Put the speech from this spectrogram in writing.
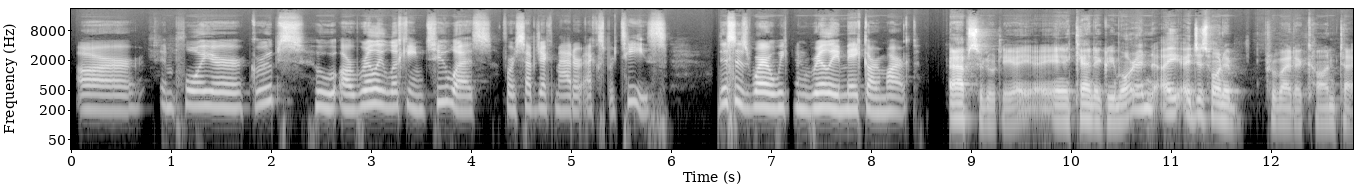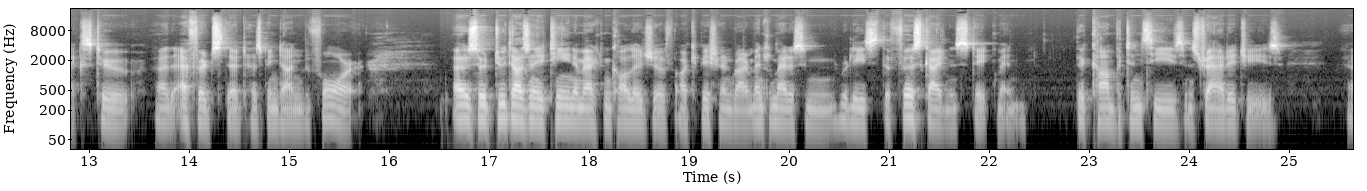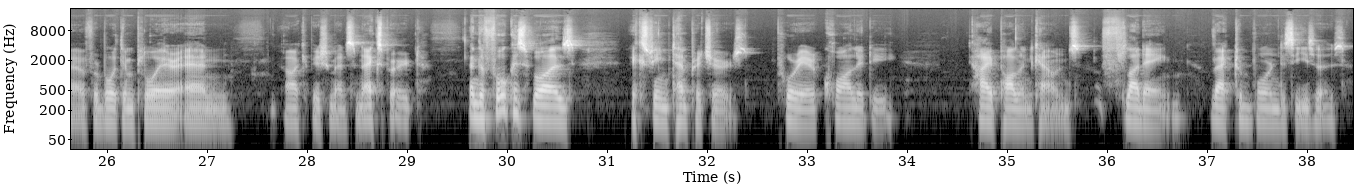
are employer groups who are really looking to us for subject matter expertise. This is where we can really make our mark. Absolutely. I, I can't agree more. And I, I, just want to provide a context to uh, the efforts that has been done before. Uh, so 2018, American College of Occupational Environmental Medicine released the first guidance statement, the competencies and strategies uh, for both employer and occupational medicine expert and the focus was extreme temperatures, poor air quality, high pollen counts, flooding, vector borne diseases.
